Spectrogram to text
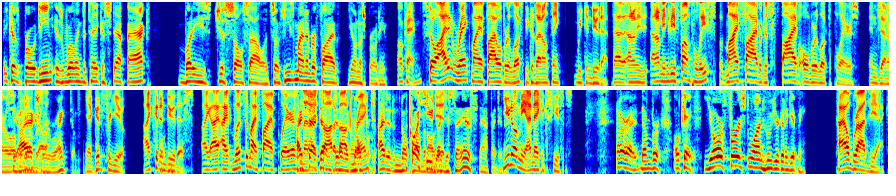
because Brodin is willing to take a step back, but he's just so solid. So he's my number five, Jonas Brodin. Okay, so I didn't rank my five overlooked because I don't think we can do that. that I don't. Need, I don't mean to be fun police, but my five are just five overlooked players in general. See, over I actually umbrella. ranked them. Yeah, good for you. I couldn't do this. I, I, I listed my five players I and then I thought about no, ranked. I did no Of course problem you all. I just in a snap I did. You know me. I make excuses. All right, number okay. Your first one, who you're going to give me? Kyle Brodziak,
